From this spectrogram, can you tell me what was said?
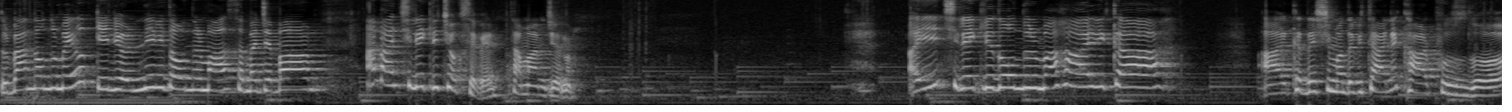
Dur ben dondurmayı alıp geliyorum. Neli dondurma alsam acaba? Aa, ben çilekli çok severim. Tamam canım. Ay çilekli dondurma harika. Arkadaşıma da bir tane karpuzlu.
